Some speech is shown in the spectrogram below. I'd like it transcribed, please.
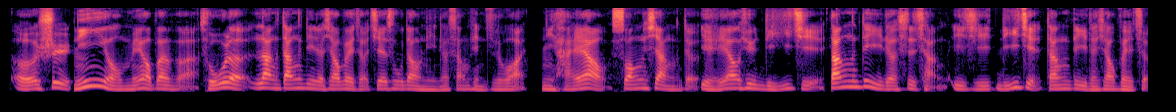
而是你有没有办法，除了让当地的消费者接触到你的商品之外，你还要双向的，也要去理解当地的市场以及理解当地的消费者。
